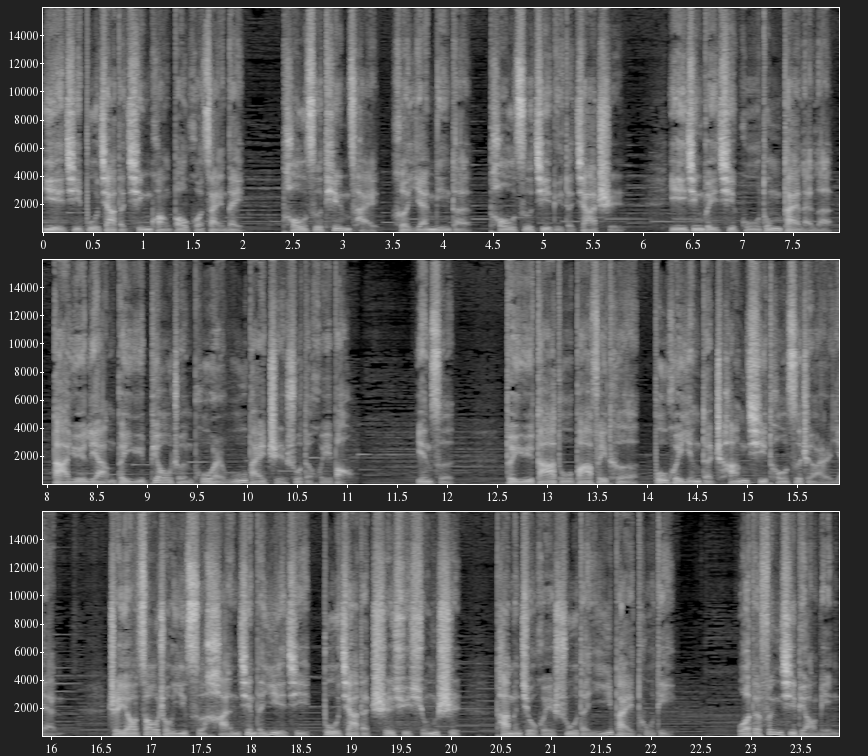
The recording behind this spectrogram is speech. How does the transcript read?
业绩不佳的情况包括在内，投资天才和严明的投资纪律的加持，已经为其股东带来了大约两倍于标准普尔五百指数的回报。因此，对于打赌巴菲特不会赢的长期投资者而言，只要遭受一次罕见的业绩不佳的持续熊市，他们就会输得一败涂地。我的分析表明，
